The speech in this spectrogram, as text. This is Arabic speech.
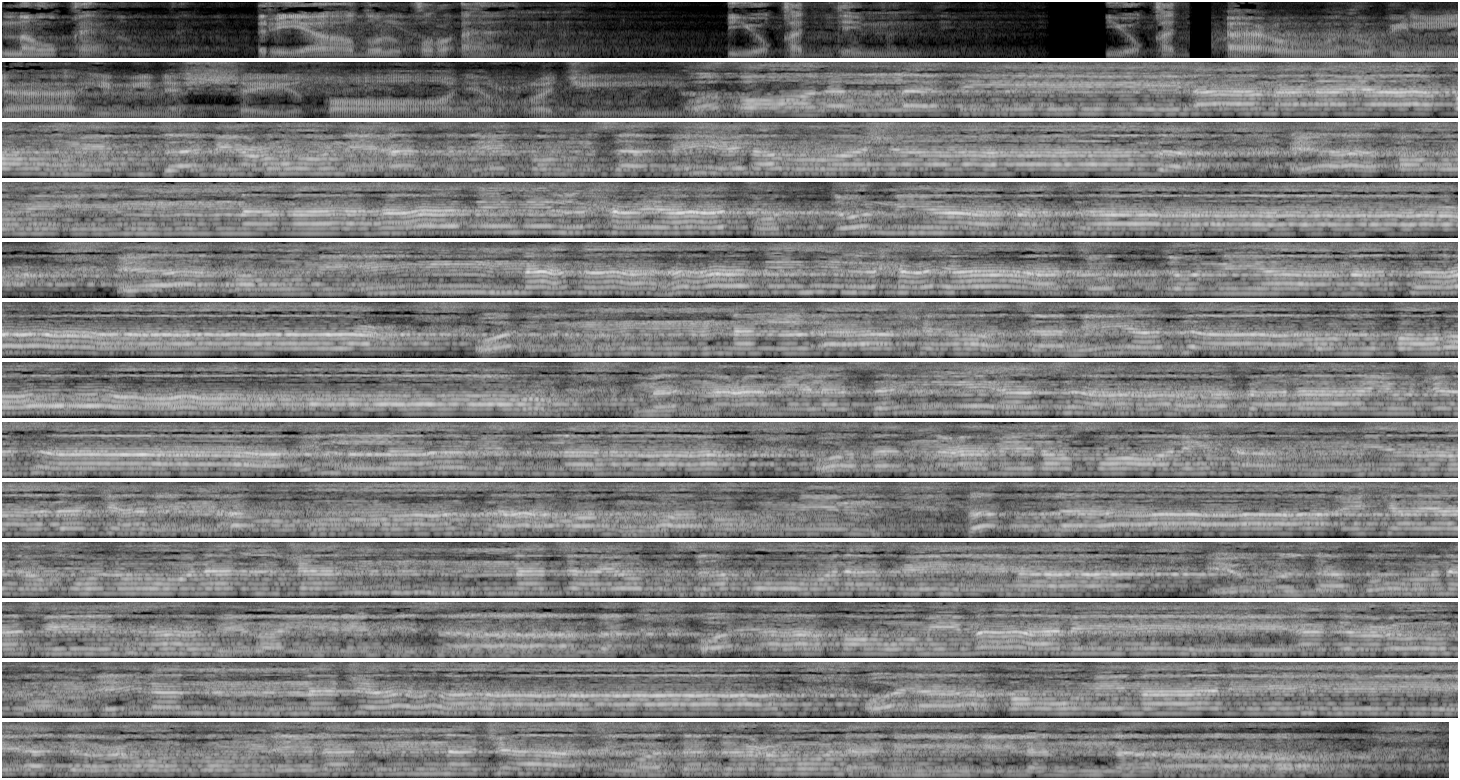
موقع رياض القرآن. يقدم. يقدم. أعوذ بالله من الشيطان الرجيم. وقال الذي آمن يا قوم اتبعون أهدكم سبيل الرشاد. يا قوم إنما هذه الحياة الدنيا الدنيا متاع وإن الآخرة هي دار القرار. من عمل سيئة فلا يرزقون فيها يرزقون فيها بغير حساب. ويا قوم ما لي أدعوكم إلى النجاة. ويا قوم ما لي أدعوكم إلى النجاة وتدعونني إلى النار.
